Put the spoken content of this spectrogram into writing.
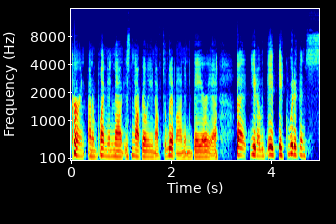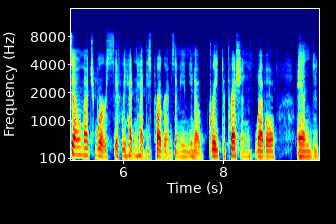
current unemployment amount is not really enough to live on in the Bay Area. But you know, it, it would have been so much worse if we hadn't had these programs. I mean, you know, Great Depression level and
